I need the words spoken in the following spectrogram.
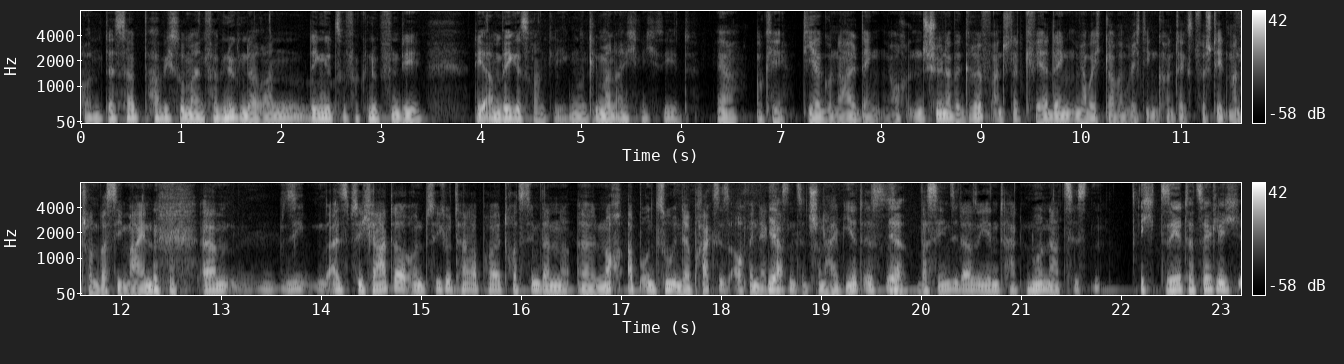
Und deshalb habe ich so mein Vergnügen daran, Dinge zu verknüpfen, die, die am Wegesrand liegen und die man eigentlich nicht sieht. Ja, okay. Diagonaldenken, auch ein schöner Begriff anstatt Querdenken, aber ich glaube, im richtigen Kontext versteht man schon, was Sie meinen. ähm, Sie als Psychiater und Psychotherapeut trotzdem dann äh, noch ab und zu in der Praxis, auch wenn der Ja. Kassensitz schon halbiert ist. Ja. Was sehen Sie da so jeden Tag? Nur Narzissten? Ich sehe tatsächlich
